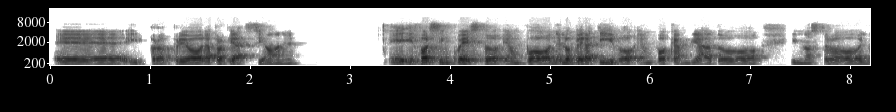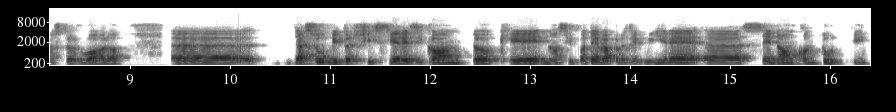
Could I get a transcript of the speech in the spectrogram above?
eh, proprio, la propria azione. E, e, forse in questo è un po', nell'operativo è un po' cambiato il nostro, il nostro ruolo. Eh, da subito ci si è resi conto che non si poteva proseguire eh, se non con tutti,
